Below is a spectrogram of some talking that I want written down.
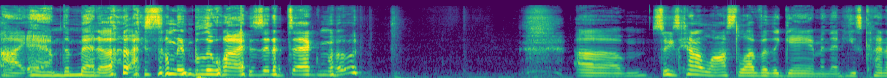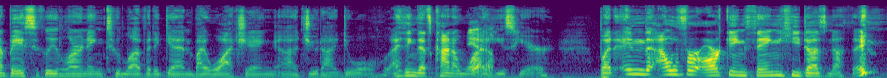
I am the meta. I summon blue eyes in attack mode. Um, so he's kind of lost love of the game, and then he's kind of basically learning to love it again by watching uh, Judai Duel. I think that's kind of why Yeah. he's here. But in the overarching thing, he does nothing.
